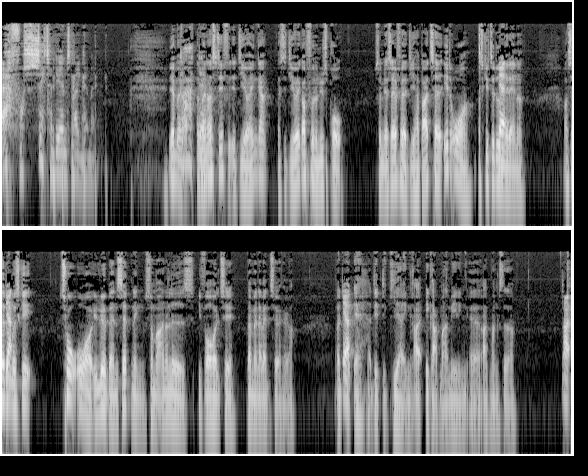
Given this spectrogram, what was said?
Ah, for satan, det er anstrengende, mand. Jamen, God men damn også det, de har jo ikke engang, altså de har jo ikke opfundet nyt sprog. Som jeg sagde før, de har bare taget et ord og skiftet ud Ja. med et andet. Og så er det Ja. ja. måske to ord i løbet af en sætning, som er anderledes i forhold til, hvad man er vant til at høre. Og Ja. ja, og det, det giver ikke, ikke ret meget mening øh, ret mange steder. Nej.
